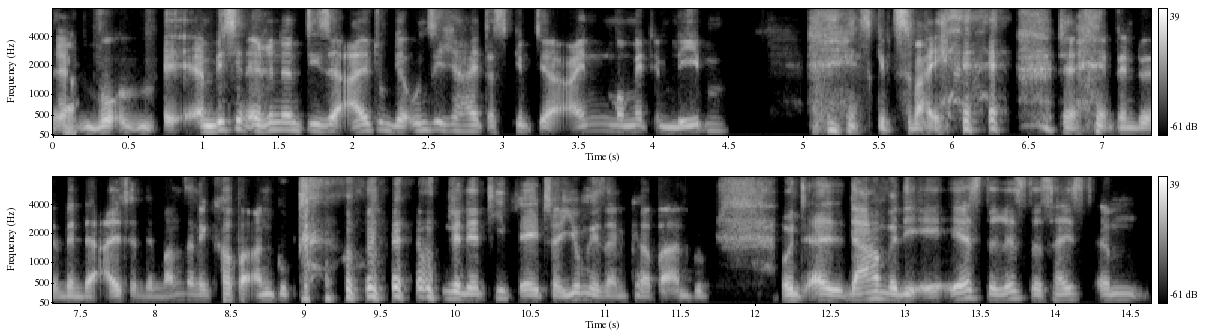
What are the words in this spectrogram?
äh, ja. wo, äh, ein bisschen erinnernd diese Altung der Unsicherheit, das gibt ja einen Moment im Leben, es gibt zwei. der, wenn, du, wenn der alternde Mann seinen Körper anguckt und wenn der Teenager Junge seinen Körper anguckt. Und äh, da haben wir die erste Riss. Das heißt, ähm,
